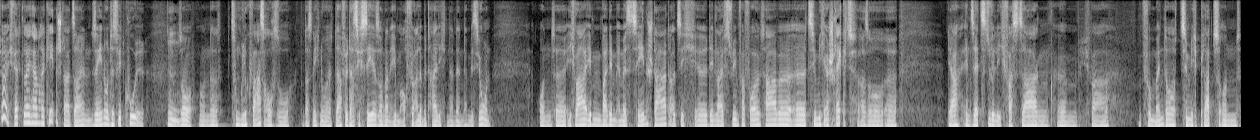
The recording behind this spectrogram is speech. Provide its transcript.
ja, ich werde gleich einen Raketenstart sein, sehen und es wird cool. So, und äh, zum Glück war es auch so. Und das nicht nur dafür, dass ich sehe, sondern eben auch für alle Beteiligten in der, der Mission. Und äh, ich war eben bei dem MS-10-Start, als ich äh, den Livestream verfolgt habe, äh, ziemlich erschreckt. Also äh, ja, entsetzt will ich fast sagen. Ähm, ich war für auch ziemlich platt und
